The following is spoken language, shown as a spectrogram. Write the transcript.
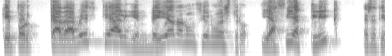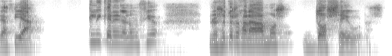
Que por cada vez que alguien veía un anuncio nuestro y hacía clic, es decir, hacía clic en el anuncio, nosotros ganábamos 2 euros.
